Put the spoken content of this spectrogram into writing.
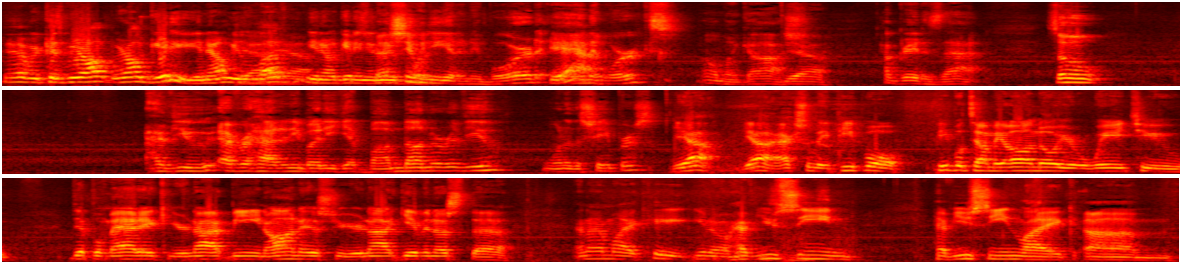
yeah, because we're all we're all giddy. You know, we Yeah, love yeah. you know getting especially a new when board. you get a new board Yeah. and it works oh my gosh yeah. How great is that? So, have you ever had anybody get bummed on a review? One of the shapers? Yeah, yeah. Actually, people people tell me, "Oh no, you're way too diplomatic. You're not being honest, or you're not giving us the." And I'm like, "Hey, you know, have you seen, have you seen like um,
